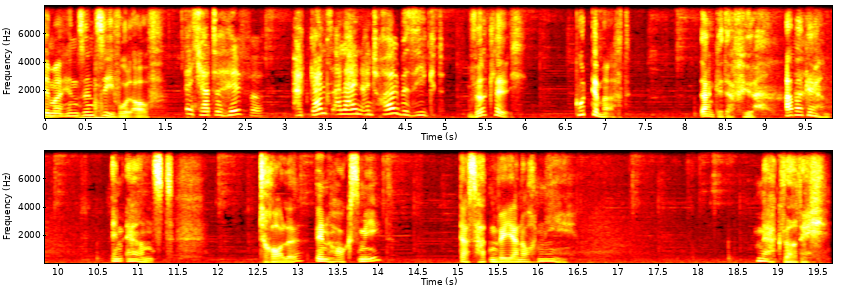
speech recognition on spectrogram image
Immerhin sind sie wohl auf. Ich hatte Hilfe. Hat ganz allein ein Troll besiegt. Wirklich? Gut gemacht. Danke dafür. Aber gern. Im Ernst. Trolle in Hogsmeade? Das hatten wir ja noch nie. Merkwürdig.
